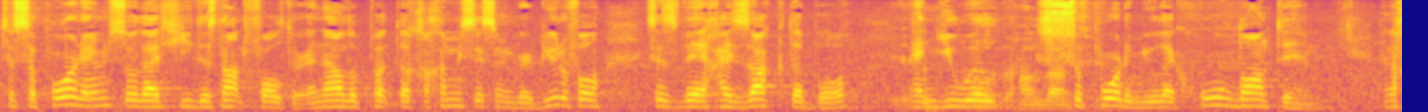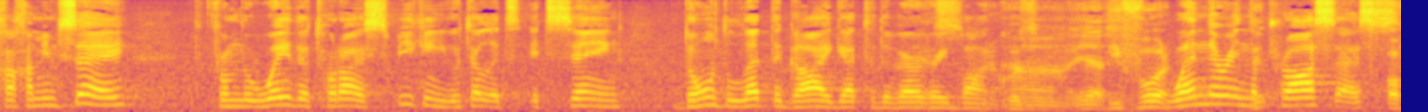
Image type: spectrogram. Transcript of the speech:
to support him so that he does not falter. And now the the Chachamim says something very beautiful. It says ve'chazakta bo, and you will hold- hold on to support him. You like hold on to him. And the Chachamim say, from the way the Torah is speaking, you tell it's it's saying, don't let the guy get to the very very bottom. because Uh, yes. before When they're in the, the- process of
